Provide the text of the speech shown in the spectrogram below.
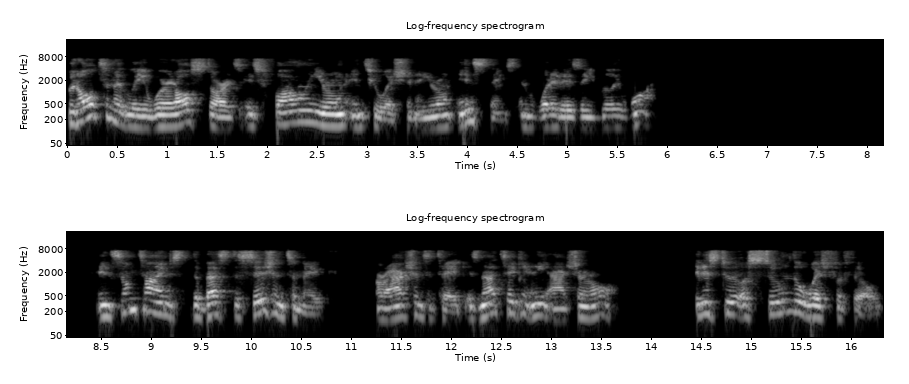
But ultimately, where it all starts is following your own intuition and your own instincts and what it is that you really want. And sometimes the best decision to make or action to take is not taking any action at all. It is to assume the wish fulfilled,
